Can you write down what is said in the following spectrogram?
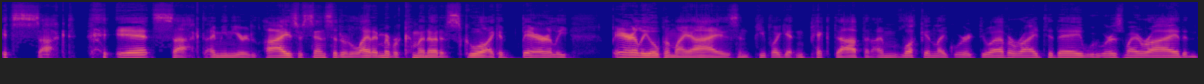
it sucked. it sucked. I mean, your eyes are sensitive to light. I remember coming out of school, I could barely barely open my eyes and people are getting picked up and I'm looking like where do I have a ride today? Where's my ride? And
